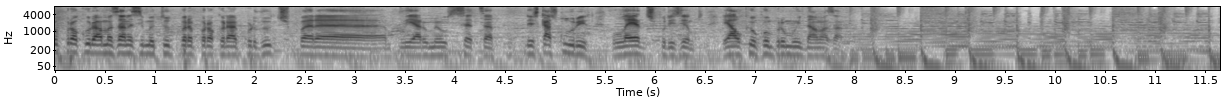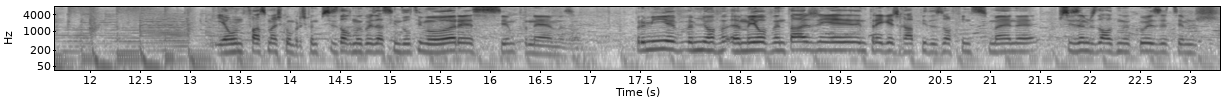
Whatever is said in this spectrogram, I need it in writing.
Eu procuro a Amazon acima de tudo para procurar produtos para ampliar o meu setup. Neste caso, colorir LEDs, por exemplo, é algo que eu compro muito na Amazon. E é onde faço mais compras. Quando preciso de alguma coisa assim de última hora, é sempre na Amazon. Para mim, a, melhor, a maior vantagem é entregas rápidas ao fim de semana. Precisamos de alguma coisa, temos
